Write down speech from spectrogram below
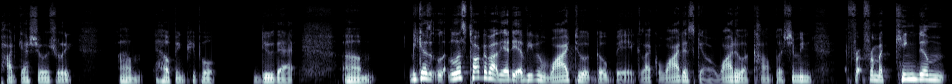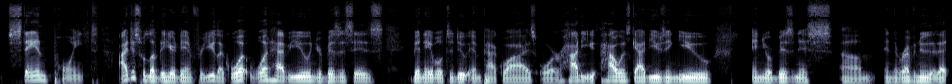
podcast show is really um, helping people do that. Um, because let's talk about the idea of even why to go big, like why to scale, why to accomplish. I mean, fr- from a kingdom standpoint, I just would love to hear Dan for you. Like, what what have you and your businesses been able to do impact wise, or how do you how is God using you and your business um, and the revenue that, that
